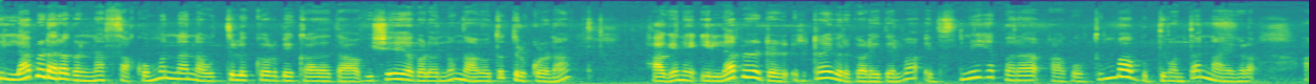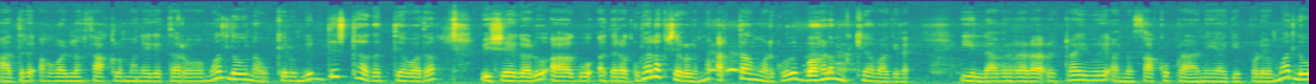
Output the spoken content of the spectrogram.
ಈ ಲ್ಯಾಬ್ರಡಾರಗಳನ್ನ ಮುನ್ನ ನಾವು ತಿಳ್ಕೊಳ್ಬೇಕಾದ ವಿಷಯಗಳನ್ನು ನಾವಿವತ್ತು ತಿಳ್ಕೊಳ್ಳೋಣ. ಹಾಗೆಯೇ ಈ ಲ್ಯಾಬ್ರಡಾರ್ ರಿಟ್ರೈವರ್ಗಳಿದೆಯಲ್ವ ಇದು ಸ್ನೇಹಪರ ಹಾಗೂ ತುಂಬ ಬುದ್ಧಿವಂತ ನಾಯಿಗಳು. ಆದರೆ ಅವುಗಳನ್ನ ಸಾಕಲು ಮನೆಗೆ ತರುವ ಮೊದಲು ನಾವು ಕೆಲವು ನಿರ್ದಿಷ್ಟ ಅಗತ್ಯವಾದ ವಿಷಯಗಳು ಹಾಗೂ ಅದರ ಗುಣಲಕ್ಷಣಗಳನ್ನು ಅರ್ಥ ಮಾಡಿಕೊಳ್ಳೋದು ಬಹಳ ಮುಖ್ಯವಾಗಿದೆ ಈ ಲ್ಯಾಬ್ರಡಾರ ರಿಟ್ರೈವರಿ ಅನ್ನೋ ಸಾಕು ಪ್ರಾಣಿಯಾಗಿ ಪಡೆಯುವ ಮೊದಲು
